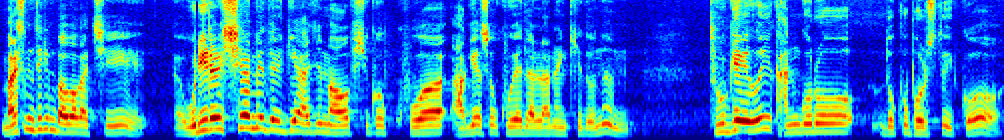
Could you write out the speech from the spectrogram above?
말씀드린 바와 같이 우리를 시험에 들게 하지 마옵시고 구하, 악에서 구해달라는 기도는 두 개의 간구로 놓고 볼 수도 있고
